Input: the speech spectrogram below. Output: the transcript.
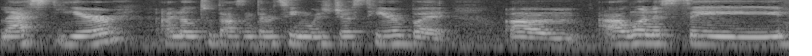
last year. I know 2013 was just here, but um I want to say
